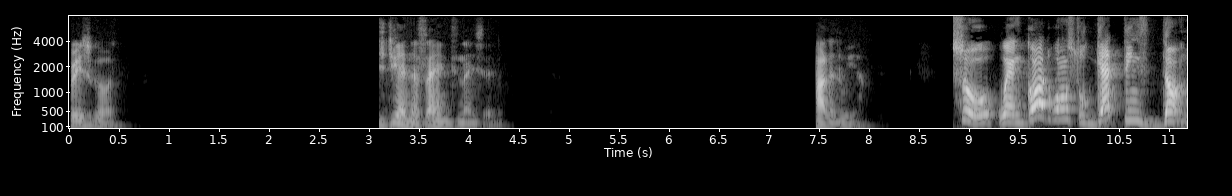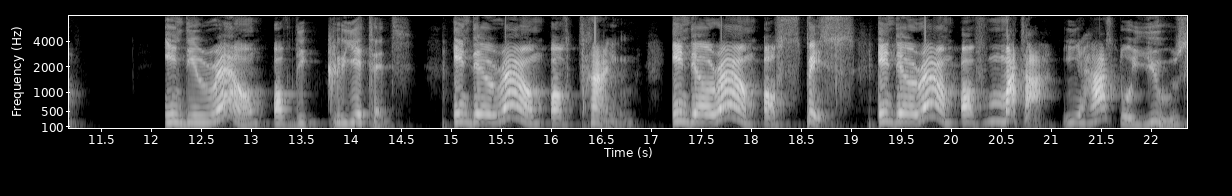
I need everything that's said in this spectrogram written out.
Praise God. Did you understand anything I said? Hallelujah. So, when God wants to get things done in the realm of the created, in the realm of time, in the realm of space, in the realm of matter, he has to use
